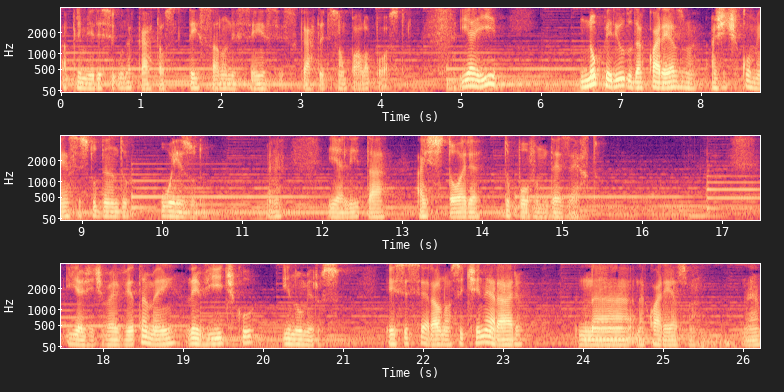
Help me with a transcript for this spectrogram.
a primeira e segunda carta aos Tessalonicenses, carta de São Paulo Apóstolo. E aí, no período da quaresma, a gente começa estudando o Êxodo. Né? E ali está a história do povo no deserto. E a gente vai ver também Levítico e Números. Esse será o nosso itinerário na, na quaresma. Né?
